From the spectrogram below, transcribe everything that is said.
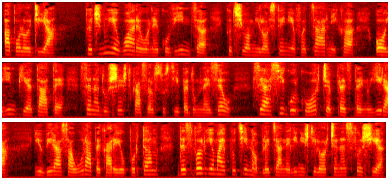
apologia. Căci nu e oare o necuvință, cât și o milostenie fățarnică, o impietate, să ne dușești ca să-L susții pe Dumnezeu, să-i asigur cu orice preț dăinuirea, iubirea sau ura pe care o purtăm dezvăluie mai puțin noblețea neliniștilor ce ne sfâșie,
